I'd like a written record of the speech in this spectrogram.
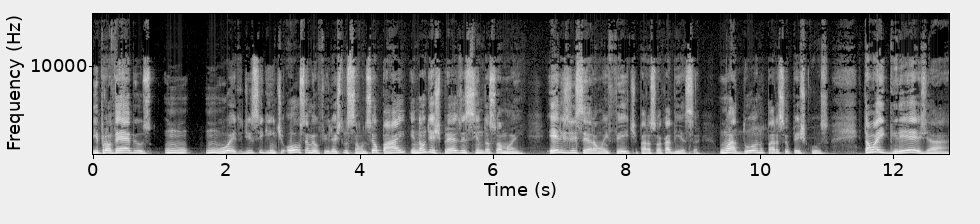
E Provérbios 1, 1,8 diz o seguinte: Ouça, meu filho, a instrução do seu pai e não despreze o ensino da sua mãe. Eles lhe serão um enfeite para a sua cabeça, um adorno para o seu pescoço. Então a igreja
